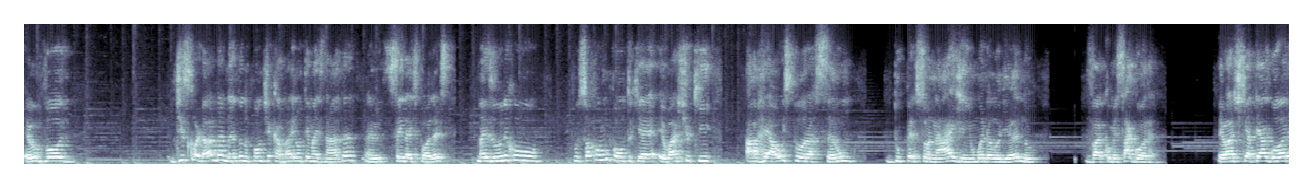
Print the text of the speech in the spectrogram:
Eu vou discordar da Nanda no ponto de acabar e não ter mais nada, eh, sem dar spoilers. Mas o único. Só por um ponto, que é. Eu acho que a real exploração do personagem, o Mandaloriano, vai começar agora. Eu acho que até agora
